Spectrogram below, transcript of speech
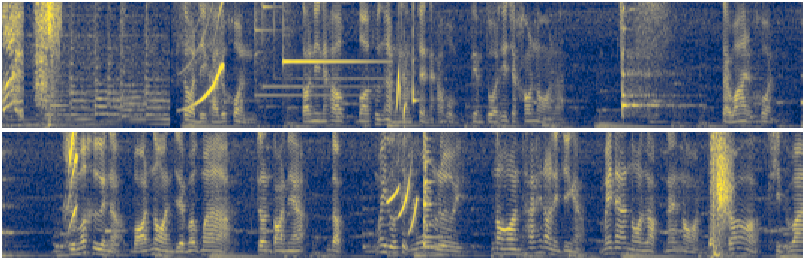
เฮ้ยสวัสดีครับทุกคน ตอนนี้นะครับบอสเพิ่งอาบน้ำเสร็จนะครับผมเตรียมตัวที่จะเข้านอนแล้วแต่ว่าทุกคน คือเมื่อคืนอะบอสนอนเยอะมากๆจนตอนเนี้ยแบบไม่รู้สึกง่วงเลย นอนถ้าให้นอนจริงๆอะไม่น่านอนหลับแน่นอน ก็คิดว่า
